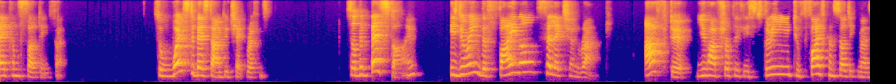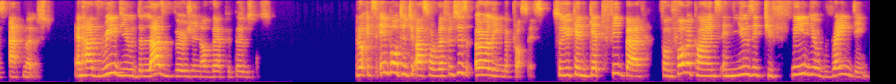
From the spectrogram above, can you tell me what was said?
a consulting firm. So what's the best time to check references? So the best time is during the final selection round, after you have shortlisted three to five consulting firms at most and have reviewed the last version of their proposals. You know, it's important to ask for references early in the process so you can get feedback from former clients and use it to feed your grading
